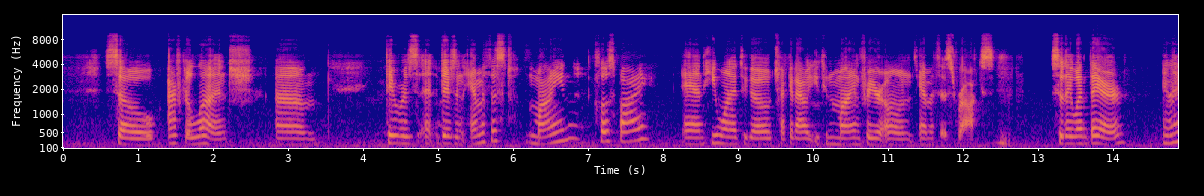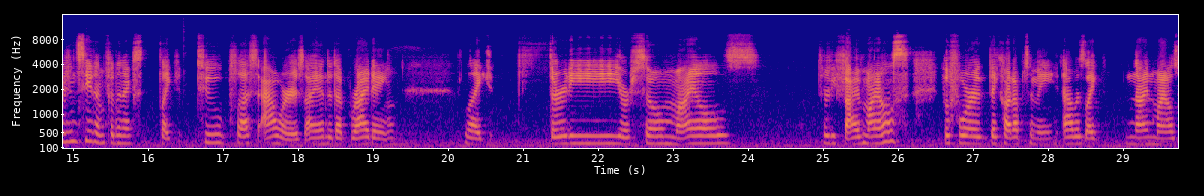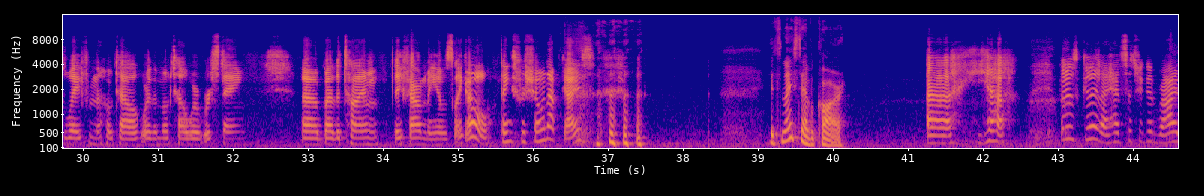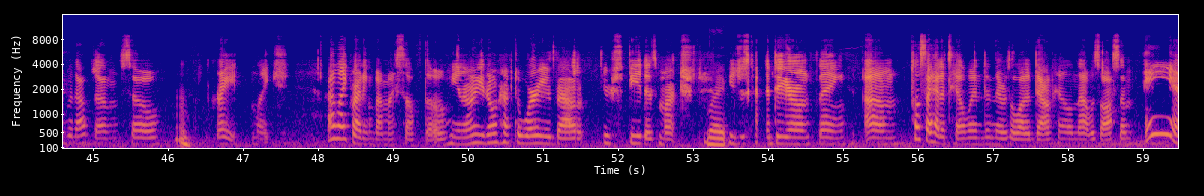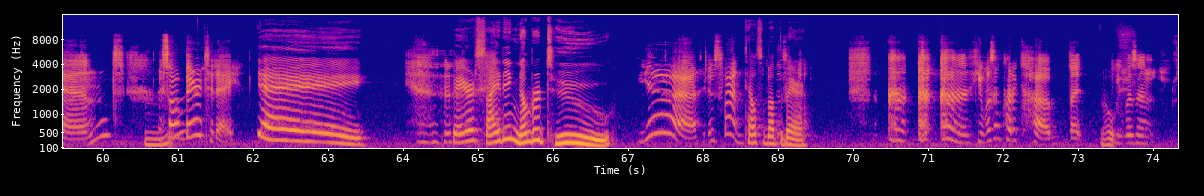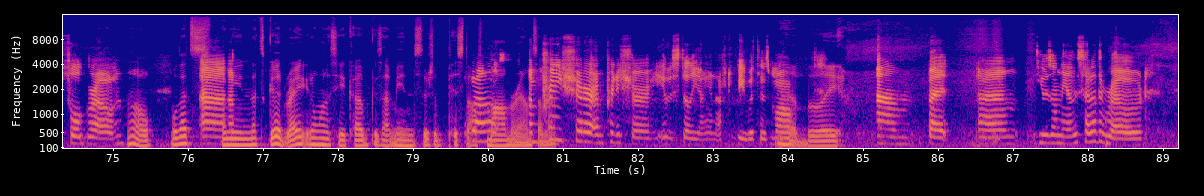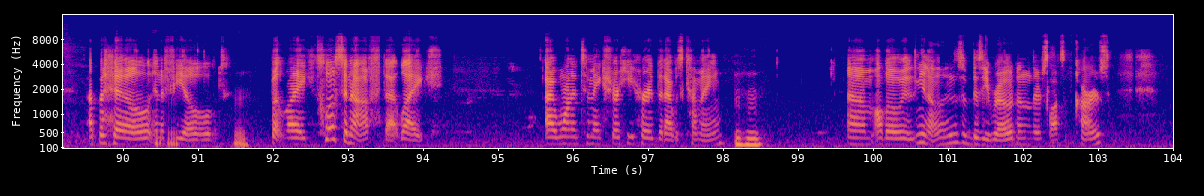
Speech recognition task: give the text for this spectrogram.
So after lunch, um, there was a, there's an amethyst mine close by, and he wanted to go check it out. You can mine for your own amethyst rocks. So they went there, and I didn't see them for the next like two plus hours. I ended up riding like thirty or so miles, thirty-five miles before they caught up to me. I was like nine miles away from the hotel or the motel where we're staying. Uh, by the time they found me, it was like, oh, thanks for showing up, guys. It's nice to have a car. Uh, yeah, but it was good. I had such a good ride without them, so Hmm. great. Like, I like riding by myself, though. You know, you don't have to worry about your speed as much. Right. You just kind of do your own thing. Um, plus, I had a tailwind, and there was a lot of downhill, and that was awesome. And I Mhm. saw a bear today. Yay! Bear sighting number two. yeah, it was fun. Tell us about the bear. he wasn't quite a cub, but Oh, he wasn't full grown. oh. Well, that's. I Uh, mean, that's good, right? You don't want to see a cub because that means there's a pissed off Well, mom around I'm somewhere. pretty sure. I'm pretty sure he was still young enough to be with his mom. Oh boy. Um, but um, he was on the other side of the road, up a hill in a field, Hmm. but like close enough that like I wanted to make sure he heard that I was coming. Mm-hmm. Um, although you know it was a busy road and there's lots of cars.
